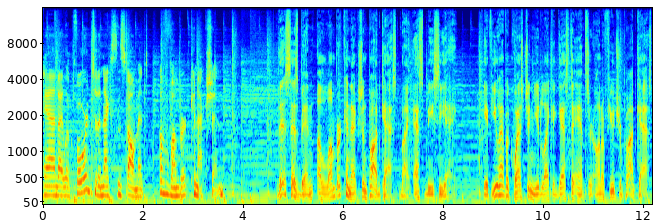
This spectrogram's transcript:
and I look forward to the next installment of Lumber Connection. This has been a Lumber Connection podcast by SBCA. If you have a question you'd like a guest to answer on a future podcast,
